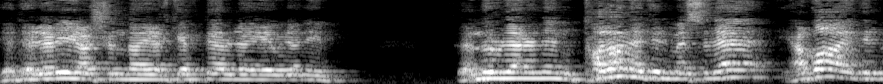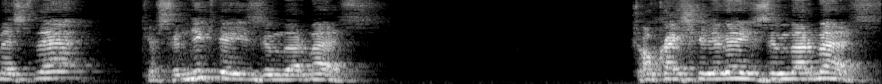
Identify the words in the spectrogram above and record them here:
dedeleri yaşında erkeklerle evlenip ömürlerinin talan edilmesine, heba edilmesine kesinlikle izin vermez. Çok eşliliğe izin vermez.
